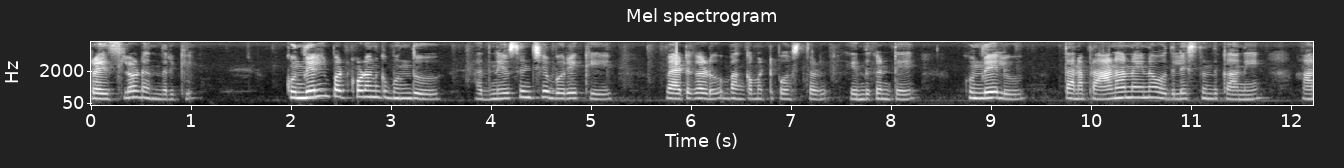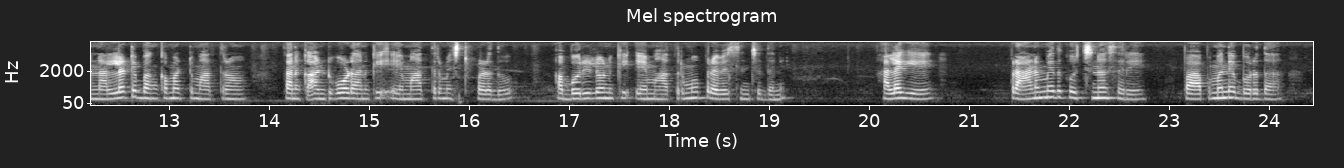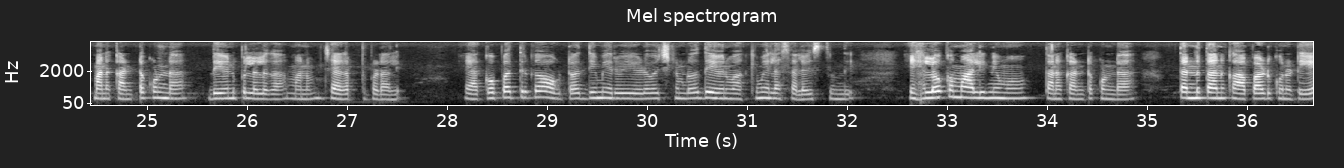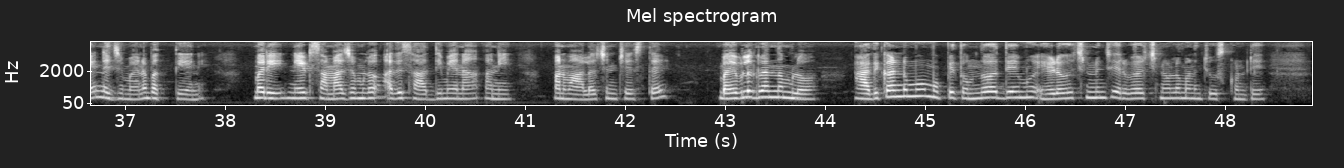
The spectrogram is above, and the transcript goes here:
Praise Lord అందరికీ. కుందేలుని పట్టుకోవడానికి ముందు అది నివసించే బొరియకి వేటగాడు బంకమట్టి పోస్తాడు. ఎందుకంటే కుందేలు తన ప్రాణాన్నైనా వదిలేస్తుంది కానీ ఆ నల్లటి బంకమట్టి మాత్రం తనకు అంటుకోవడానికి ఏమాత్రం ఇష్టపడదు. ఆ బొరిలోనికి ఏమాత్రమూ ప్రవేశించదని. అలాగే ప్రాణం మీదకి వచ్చినా సరే పాపమనే బురద మనకంటకుండా దేవుని పిల్లలుగా మనం జాగ్రత్త పడాలి. యాకోపత్రిక ఒకటో అధ్యాయం ఇరవై ఏడవ వచనంలో దేవుని వాక్యం ఇలా సెలవిస్తుంది. ఇహలోక మాలిన్యము తనకు అంటకుండా తన్ను తాను కాపాడుకున్నటే నిజమైన భక్తి అని. మరి నేటి సమాజంలో అది సాధ్యమేనా అని మనం ఆలోచన చేస్తే బైబిల్ గ్రంథంలో ఆదికాండము ముప్పై తొమ్మిదో అధ్యాయము ఏడవ వచనం నుంచి ఇరవై వచనంలో మనం చూసుకుంటే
